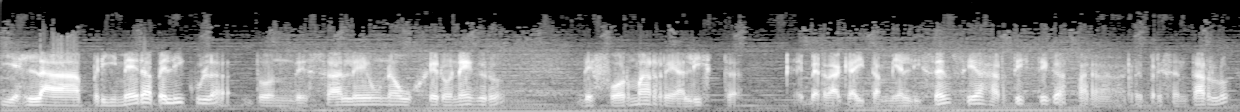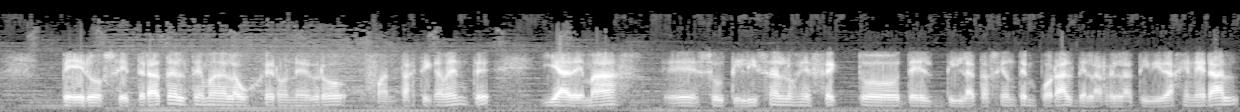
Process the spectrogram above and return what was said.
y es la primera película donde sale un agujero negro de forma realista. Es verdad que hay también licencias artísticas para representarlo, pero se trata el tema del agujero negro fantásticamente y además eh, se utilizan los efectos de dilatación temporal de la relatividad general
